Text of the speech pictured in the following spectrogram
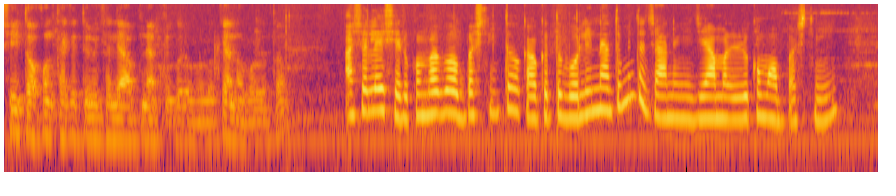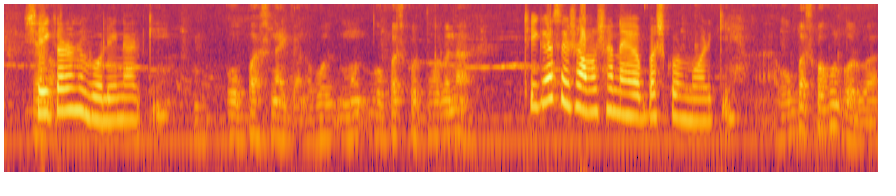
সেই তখন থেকে তুমি খালি আপনি আপনি করে বলো। কেন বলো তো? আসলে সেরকমভাবে অভ্যাস নেই তো কাউকে তো বলি না। তুমি তো জানোই যে আমার এরকম অভ্যাস নেই। সেই কারণে বলি না আর কি। অভ্যাস নাই কেন? বল- অভ্যাস করতে হবে না? ঠিক আছে সমস্যা নেই অভ্যাস করব আর কি। অভ্যাস কখন করবা?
